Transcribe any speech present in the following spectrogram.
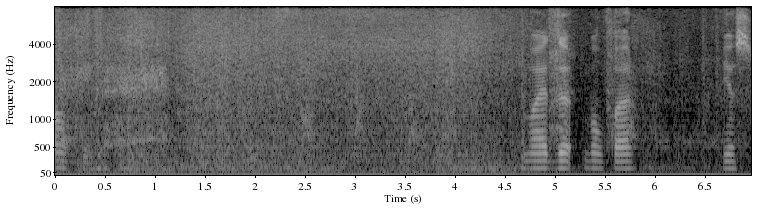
Okay. Am I at the bonfire? Yes.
